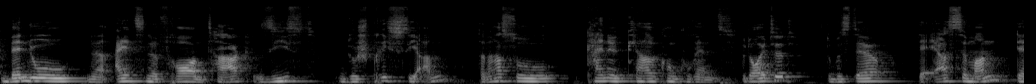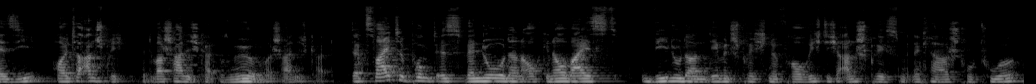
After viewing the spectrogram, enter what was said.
wenn du eine einzelne Frau am Tag siehst du sprichst sie an, dann hast du keine klare Konkurrenz. Bedeutet, du bist der, der erste Mann, der sie heute anspricht. Mit Wahrscheinlichkeit, also eine höhere Wahrscheinlichkeit. Der zweite Punkt ist, wenn du dann auch genau weißt, wie du dann dementsprechend eine Frau richtig ansprichst mit einer klaren Struktur,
